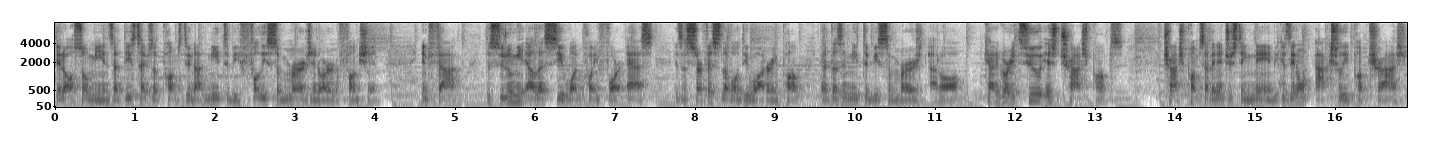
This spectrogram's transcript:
It also means that these types of pumps do not need to be fully submerged in order to function. In fact, the Tsurumi LSC 1.4S is a surface level dewatering pump that doesn't need to be submerged at all. Category 2 is trash pumps. Trash pumps have an interesting name because they don't actually pump trash,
